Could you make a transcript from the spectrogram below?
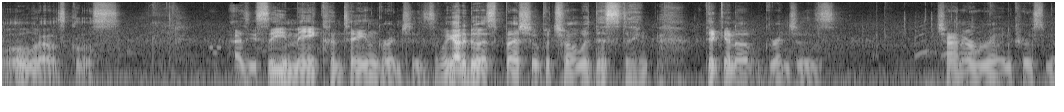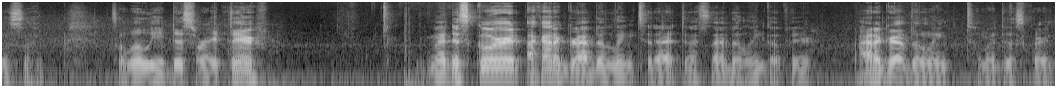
Oh, that was close. As you see, may contain Grinches. We gotta do a special patrol with this thing. Picking up Grinches. Trying to ruin Christmas. so we'll leave this right there. My Discord, I gotta grab the link to that. Do I still have the link up here? I gotta grab the link to my Discord.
